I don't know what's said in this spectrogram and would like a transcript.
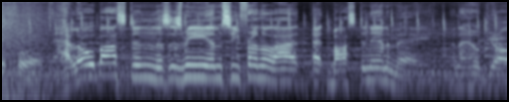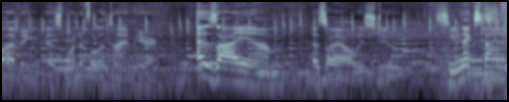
Hello, Boston. This is me, MC Frontalot at Boston Anime. And I hope you're all having as wonderful a time here as I am, as I always do. See you next time.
